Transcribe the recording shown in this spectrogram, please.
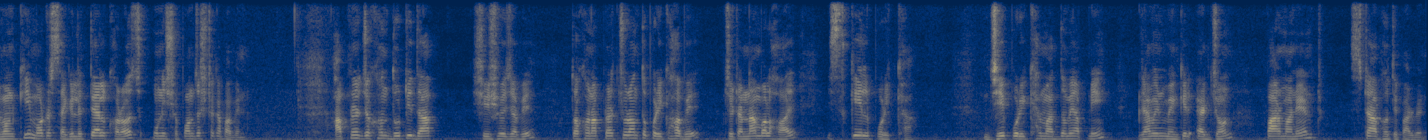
এমনকি মোটর সাইকেলের তেল খরচ উনিশশো পঞ্চাশ টাকা পাবেন। আপনার যখন দুটি ধাপ শেষ হয়ে যাবে, তখন আপনার চূড়ান্ত পরীক্ষা হবে যেটার নাম বলা হয় স্কেল পরীক্ষা। যে পরীক্ষার মাধ্যমে আপনি গ্রামীণ ব্যাংকের একজন পার্মানেন্ট স্টাফ হতে পারবেন।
